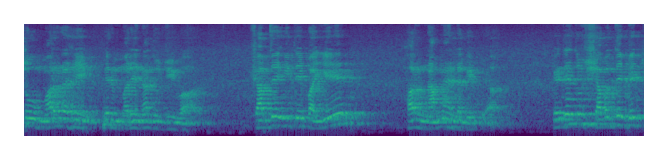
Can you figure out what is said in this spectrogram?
ਸੋ ਮਰ ਰਹੇ, ਫਿਰ ਮਰੇ ਨਾ ਦੂਜੀ ਵਾਰ। ਸ਼ਬਦੇ ਹੀ ਤੇ ਪਾਈਏ, ਹਰ ਨਾਮ ਹੈ ਲਗੇ ਪਿਆ। ਕਹਿੰਦੇ ਤੂੰ ਸ਼ਬਦ ਦੇ ਵਿੱਚ,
